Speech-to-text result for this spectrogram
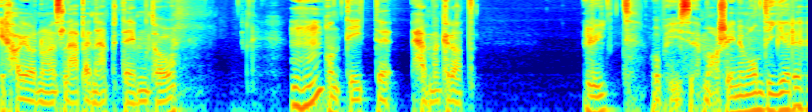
ich habe ja noch ein Leben neben dem hier. Mhm. Und dort äh, haben wir gerade Leute, die bei uns eine Maschine montieren.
